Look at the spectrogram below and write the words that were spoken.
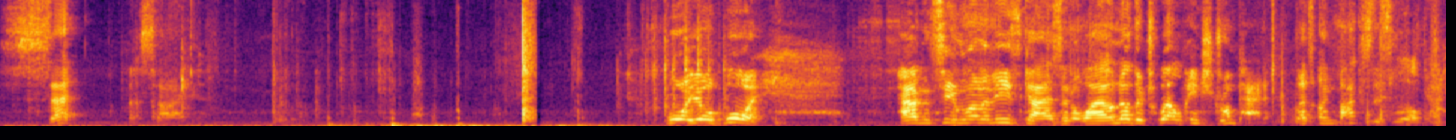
Set aside. Boy, oh boy. Haven't seen one of these guys in a while. Another 12 inch drum pad. Let's unbox this little guy.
